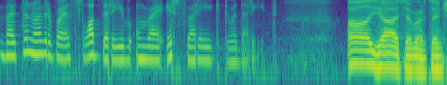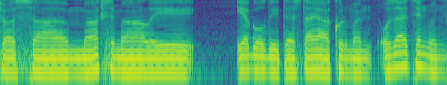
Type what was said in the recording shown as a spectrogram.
Vai tu nodarbojies ar labdarību, un vai ir svarīgi to darīt? Uh, jā, es vienmēr cenšos uh, maksimāli ieguldīties tajā, kur man uzaicina. Man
